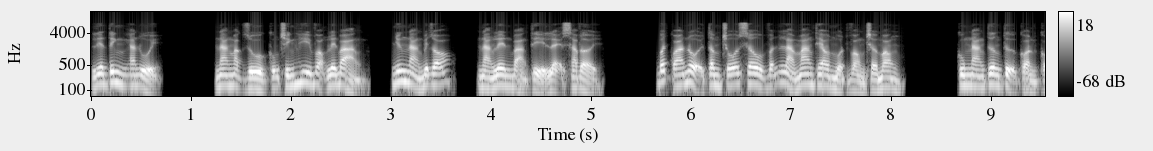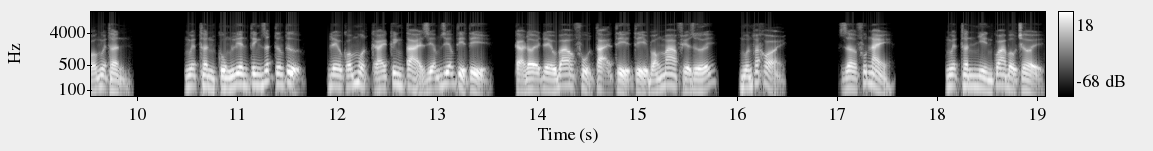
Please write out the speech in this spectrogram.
Liên tinh an ủi. Nàng mặc dù cũng chính hy vọng lên bảng, nhưng nàng biết rõ, nàng lên bảng tỷ lệ xa vời. Bất quá nội tâm chỗ sâu vẫn là mang theo một vòng chờ mong. Cùng nàng tương tự còn có nguyệt thần. Nguyệt thần cùng liên tinh rất tương tự, đều có một cái kinh tài diễm diễm tỷ tỷ cả đời đều bao phủ tại tỷ tỷ bóng ma phía dưới, muốn thoát khỏi. Giờ phút này, nguyệt thần nhìn qua bầu trời,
